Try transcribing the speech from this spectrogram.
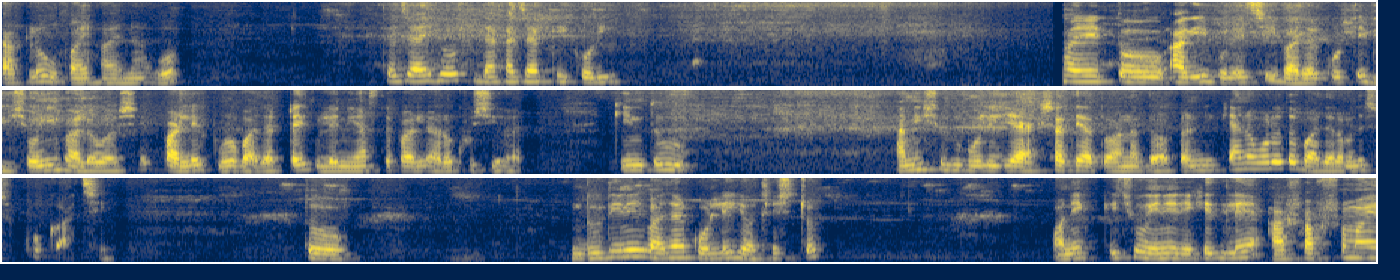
থাকলেও উপায় হয় না গো। তো যাই হোক, দেখা যাক কী করি। হয়, তো আগেই বলেছি, বাজার করতে ভীষণই ভালোবাসে। পারলে পুরো বাজারটাই তুলে নিয়ে আসতে পারলে আরও খুশি হয়। কিন্তু আমি শুধু বলি যে একসাথে এত আনার দরকার নেই। কেন বলো তো? বাজার আমাদের খুব কাছে। তো দুদিনের বাজার করলেই যথেষ্ট। অনেক কিছু এনে রেখে দিলে আর সব সময়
